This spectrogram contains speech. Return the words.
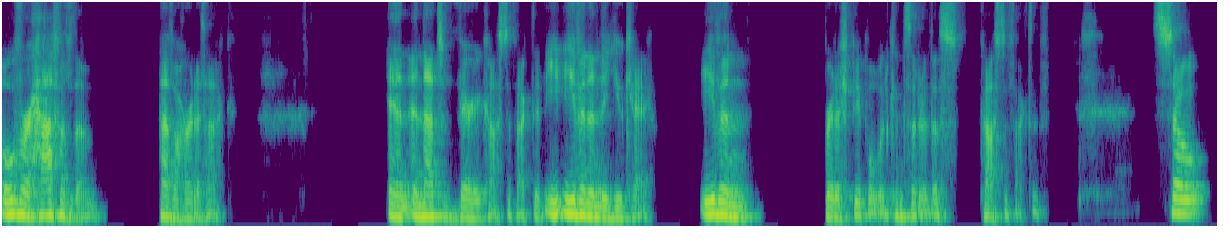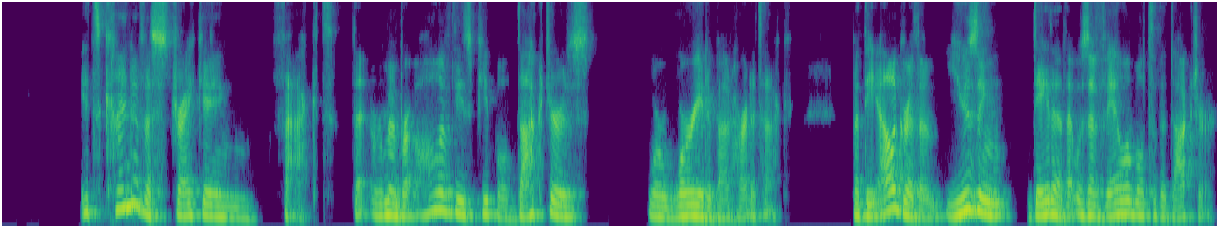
over half of them have a heart attack and and that's very cost effective e- even in the uk even british people would consider this cost effective so it's kind of a striking fact that remember all of these people doctors were worried about heart attack but the algorithm using data that was available to the doctor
